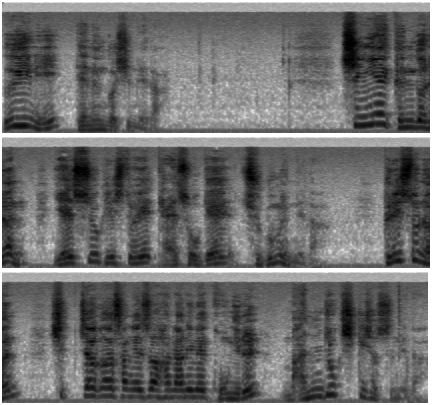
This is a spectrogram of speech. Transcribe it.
의인이 되는 것입니다. 칭의의 근거는 예수 그리스도의 대속의 죽음입니다. 그리스도는 십자가상에서 하나님의 공의를 만족시키셨습니다.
